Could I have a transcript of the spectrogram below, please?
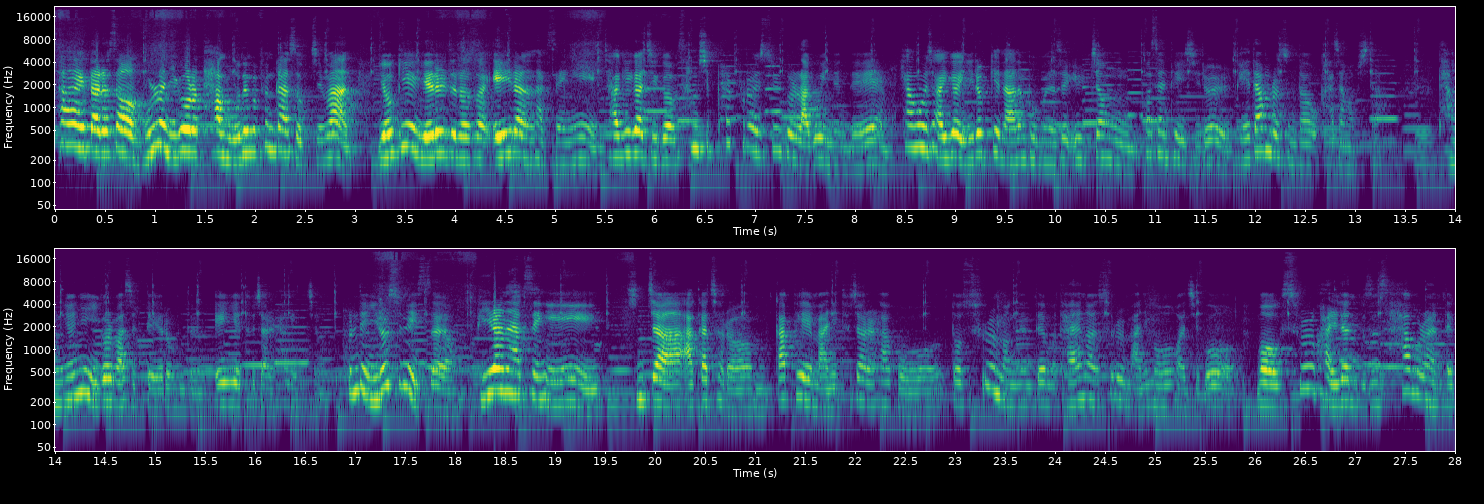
상황에 따라서 물론 이거로 다 모든 걸 평가할 수 없지만 여기에 예를 들어서 A라는 학생이 자기가 지금 38%의 수익을 나고 있는데 향후 자기가 이렇게 나는 부분에서 일정 퍼센테이지를 배당으로 준다고 가정합시다. 당연히 이걸 봤을 때 여러분들 A에 투자를 하겠죠. 그런데 이럴 수는 있어요. B라는 학생이 진짜 아까처럼 카페에 많이 투자를 하고 또 술을 먹는데 뭐 다양한 술을 많이 먹어가지고 뭐 술 관련 무슨 사업을 하는데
